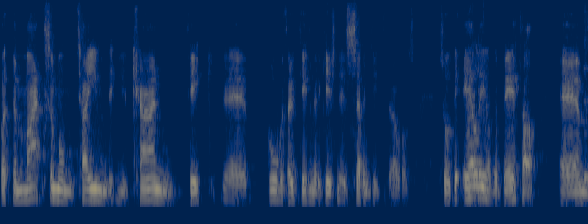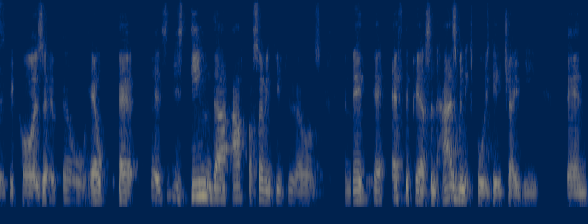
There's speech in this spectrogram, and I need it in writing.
but the maximum time that you can take uh, go without taking medication is 72 hours. So the earlier the better, um, because it will help. Uh, it's, it's deemed that after 72 hours, and then uh, if the person has been exposed to HIV, then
